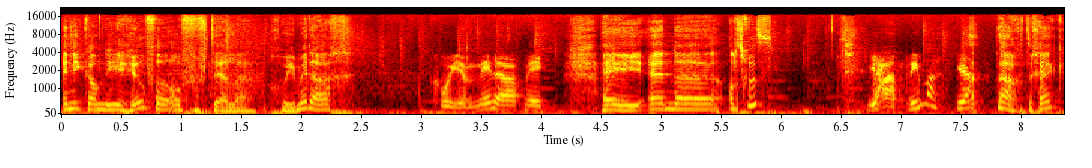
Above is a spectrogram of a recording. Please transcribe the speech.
en die kan hier heel veel over vertellen. Goedemiddag. Goedemiddag, Mick. Hey, en alles goed? Ja, prima. Ja. Nou, te gek.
